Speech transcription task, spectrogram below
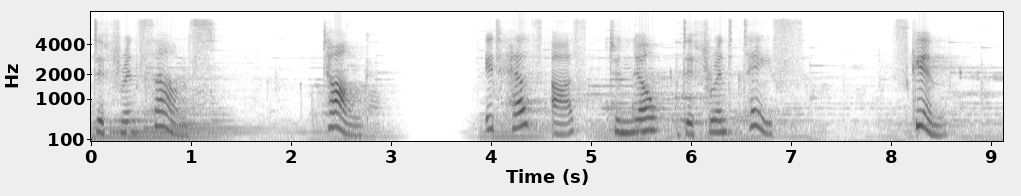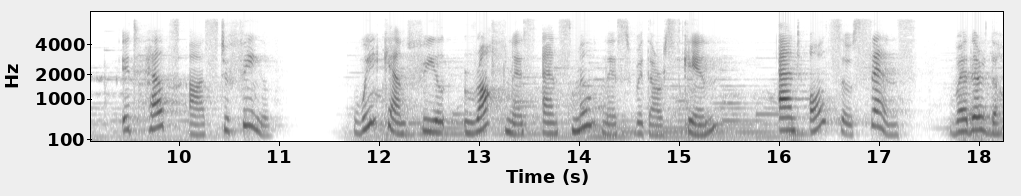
different sounds. Tongue. It helps us to know different tastes. Skin. It helps us to feel. We can feel roughness and smoothness with our skin and also sense whether the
